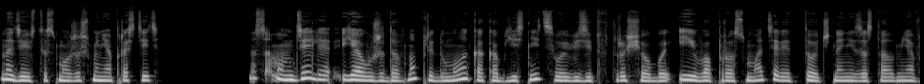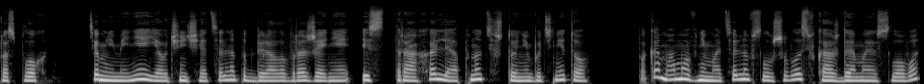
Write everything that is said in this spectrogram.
Надеюсь, ты сможешь меня простить. На самом деле, я уже давно придумала, как объяснить свой визит в трущобы, и вопрос матери точно не застал меня врасплох. Тем не менее, я очень тщательно подбирала выражения из страха ляпнуть что-нибудь не то. Пока мама внимательно вслушивалась в каждое мое слово,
